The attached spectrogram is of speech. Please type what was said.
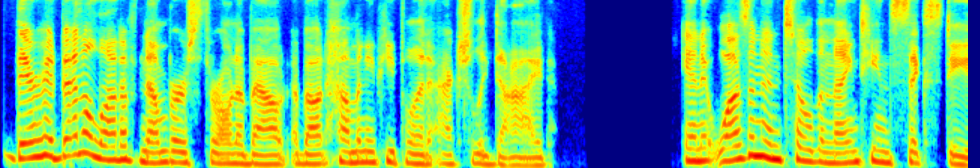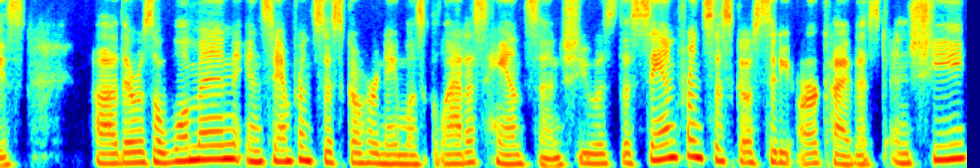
there had been a lot of numbers thrown about about how many people had actually died. And it wasn't until the 1960s. Uh, there was a woman in San Francisco. Her name was Gladys Hansen. She was the San Francisco city archivist, and she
